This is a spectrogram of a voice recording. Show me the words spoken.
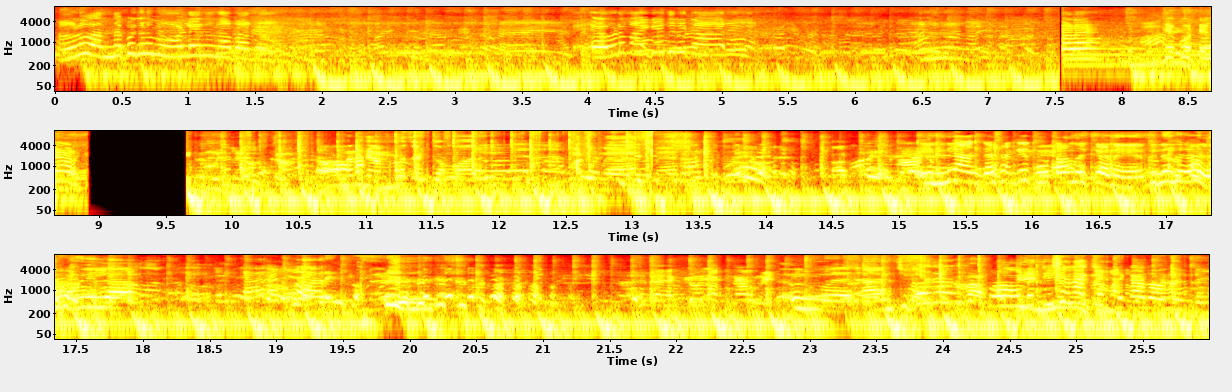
ഞങ്ങൾ വന്നപ്പോ ഇങ്ങനെ മോളിൽ നിന്നാ പറഞ്ഞത് എവിടെ മൈകേച്ചിട്ട് കാര്യമില്ല കുട്ടീനെ ഇനി അംഗസംഖ്യ കൂട്ടാൻ നിൽക്കണേ പിന്നെ ഇത് അലഹമില്ല കോമ്പറ്റീഷൻ തോന്നുന്നുണ്ട്.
